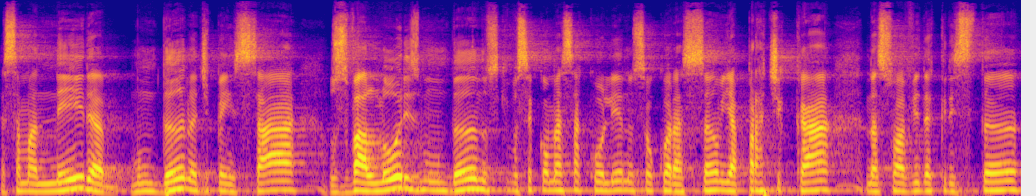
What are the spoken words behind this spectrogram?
essa maneira mundana de pensar, os valores mundanos que você começa a colher no seu coração e a praticar na sua vida cristã,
